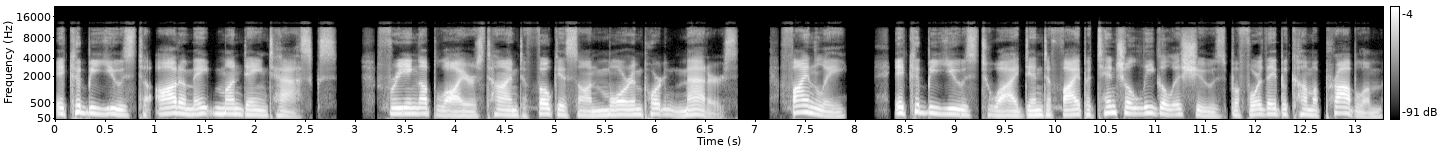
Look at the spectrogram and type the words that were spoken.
it could be used to automate mundane tasks, freeing up lawyers' time to focus on more important matters. Finally, it could be used to identify potential legal issues before they become a problem,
